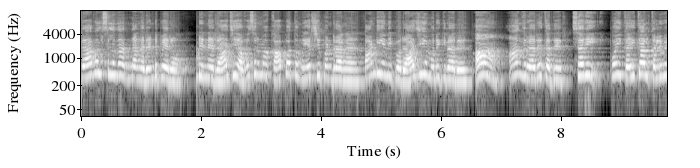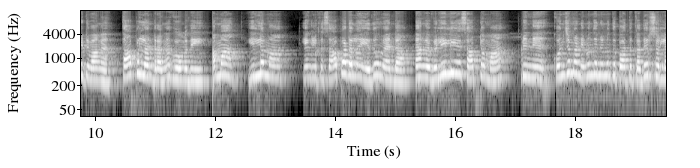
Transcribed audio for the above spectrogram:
டிராவல்ஸ்ல தான் இருந்தாங்க ரெண்டு பேரும். அப்படின்னு ராஜி அவசரமா காப்பாத்த முயற்சி பண்றாங்க. பாண்டியன் இப்போ ராஜிய முறைக்கிறாரு. ஆ ஆங்கிறாரு கதிர். சரி போய் கை கால் கழுவிட்டு வாங்க. சாப்பிடலான்றாங்க கோமதி. அம்மா இல்லம்மா. எங்களுக்கு சாப்பாடெல்லாம் எதுவும் வேண்டாம். நாங்க வெளியிலயே சாப்பிட்டோமா அப்படின்னு கொஞ்சமா நிமிந்து நிமிந்து பார்த்து கதிர் சொல்ல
